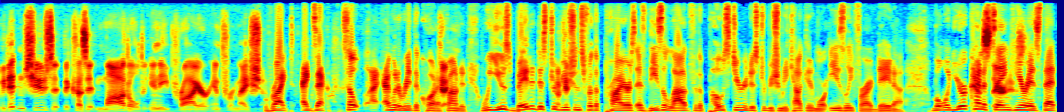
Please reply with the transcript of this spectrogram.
We didn't choose it because it modeled any prior information. Right, exactly. So I, am going to read the quote. Okay. I found it. We used beta distributions okay. for the priors as these allowed for the posterior distribution to be calculated more easily for our data. But what you're kind yes, of saying is. here is that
